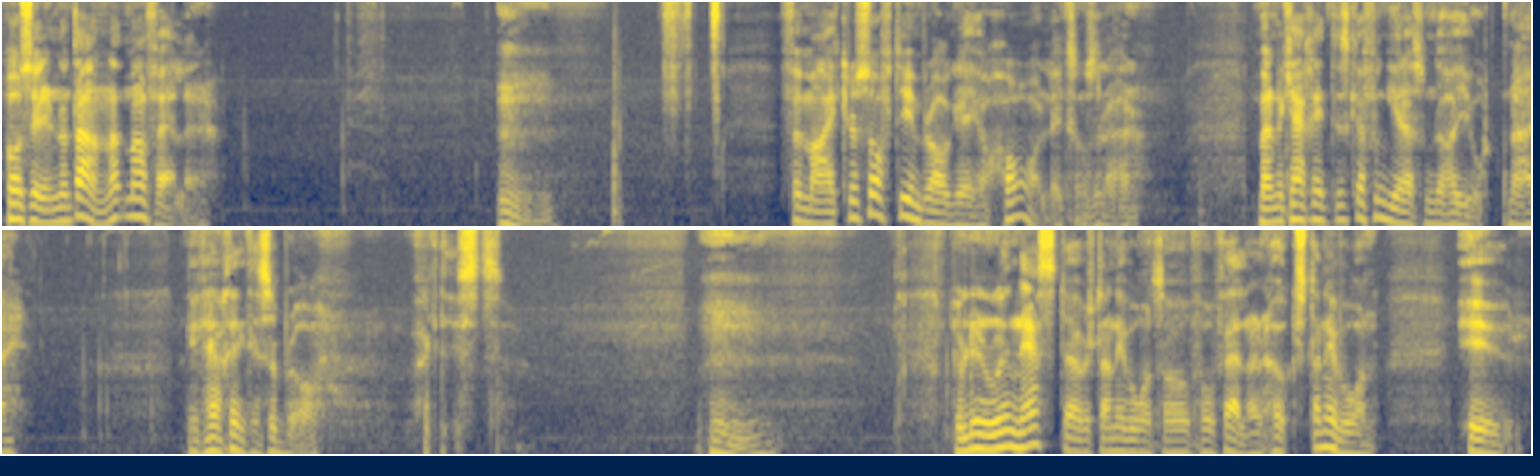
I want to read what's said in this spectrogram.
Och så är det något annat man fäller. Mm. För Microsoft är ju en bra grej att ha liksom sådär. Men det kanske inte ska fungera som det har gjort, nej. Det kanske inte är så bra faktiskt. Mm. Då blir det nog den näst översta nivån som får fälla den högsta nivån ur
